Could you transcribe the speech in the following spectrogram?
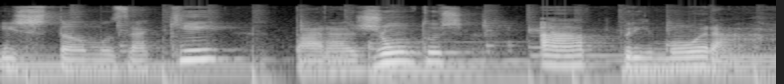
Estamos aqui para juntos aprimorar.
